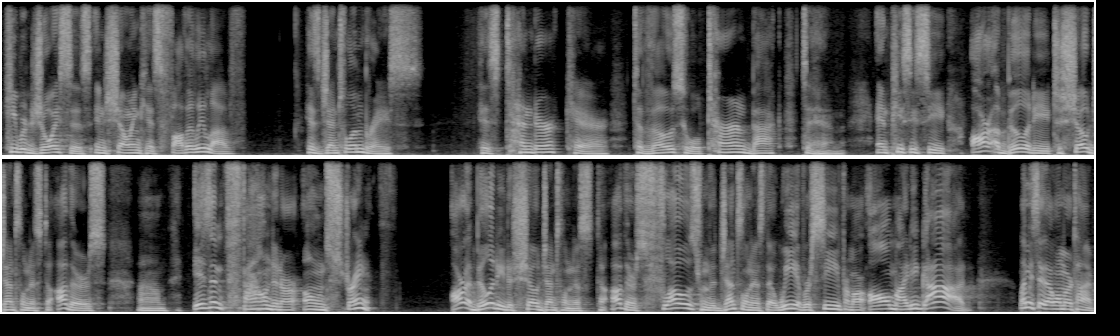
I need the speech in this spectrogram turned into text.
He rejoices in showing his fatherly love, his gentle embrace, his tender care to those who will turn back to him and PCC, our ability to show gentleness to others um, isn't found in our own strength. Our ability to show gentleness to others flows from the gentleness that we have received from our Almighty God. Let me say that one more time.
